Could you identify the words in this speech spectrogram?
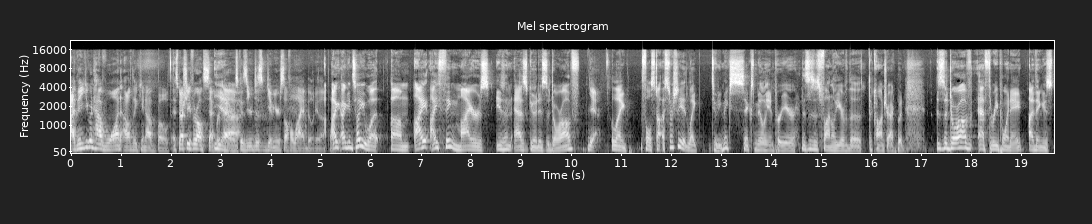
I think you can have one. I don't think you can have both, especially if they're on separate Yeah. pairs, because you're just giving yourself a liability at that point. I, I can tell you what. Um, I I think Myers isn't as good as Zadorov. yeah, Like full stop. Especially at like, dude, he makes six million per year. This is his final year of the the contract, but. Zadorov at 3.8, I think is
